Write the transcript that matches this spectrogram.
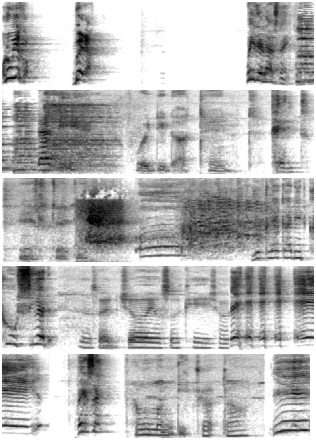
wanna wake up? Brother! Where you there last night? Daddy, we did a tent. Tent. Yes, Daddy. Oh, Look like I did crusade. It's a joyous occasion. Where is that? A woman did drop down. Eh?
